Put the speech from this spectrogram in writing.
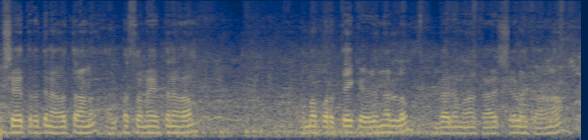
ക്ഷേത്രത്തിനകത്താണ്. അല്പസമയത്തിനകം. നമ്മൾ പുറത്തേക്ക് എഴുന്നള്ളും. എന്തായാലും ആ കാഴ്ചകൾ കാണാം.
